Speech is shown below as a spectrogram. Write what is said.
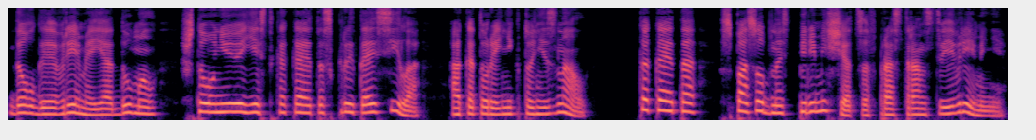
Долгое время я думал, что у нее есть какая-то скрытая сила, о которой никто не знал, какая-то способность перемещаться в пространстве и времени.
